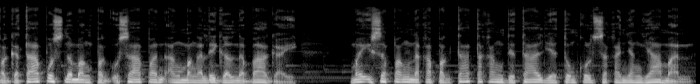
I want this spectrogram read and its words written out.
Pagkatapos namang pag-usapan ang mga legal na bagay, may isa pang nakapagtatakang detalye tungkol sa kanyang yaman.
